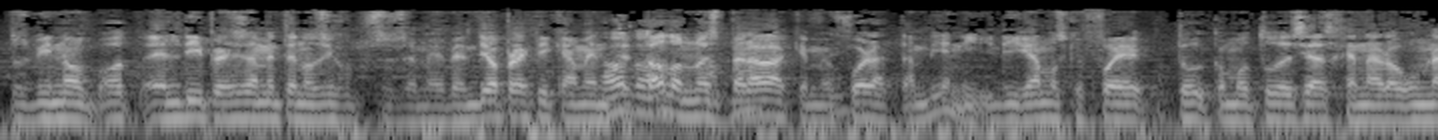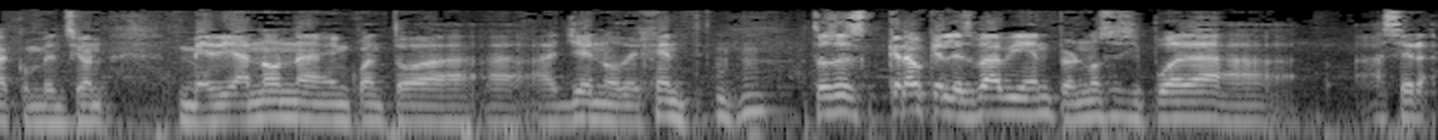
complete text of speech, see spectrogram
Pues vino el D precisamente nos dijo, pues se me vendió prácticamente todo, no esperaba que me fuera tan bien y digamos que fue, como tú decías, Genaro, una convención medianona en cuanto a, lleno de gente. Entonces creo que les va bien, pero no sé si pueda hacer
